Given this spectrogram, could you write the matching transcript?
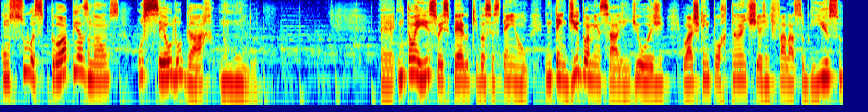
com suas próprias mãos o seu lugar no mundo. É, então é isso, eu espero que vocês tenham entendido a mensagem de hoje. Eu acho que é importante a gente falar sobre isso,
